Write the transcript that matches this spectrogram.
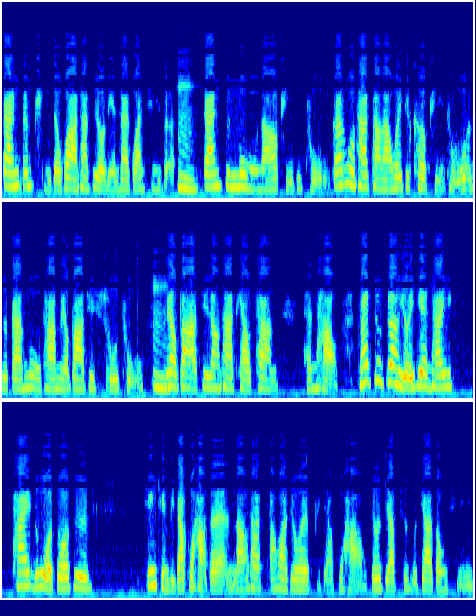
肝跟脾的话，它是有连带关系的。嗯肝是木，然后脾是土。肝木它常常会去克脾土，或者是肝木它没有办法去疏土，嗯，没有办法去让它调畅很好。那就这样，有一些人他一他如果说是心情比较不好的人，然后他消化就会比较不好，就会比较吃不下东西。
